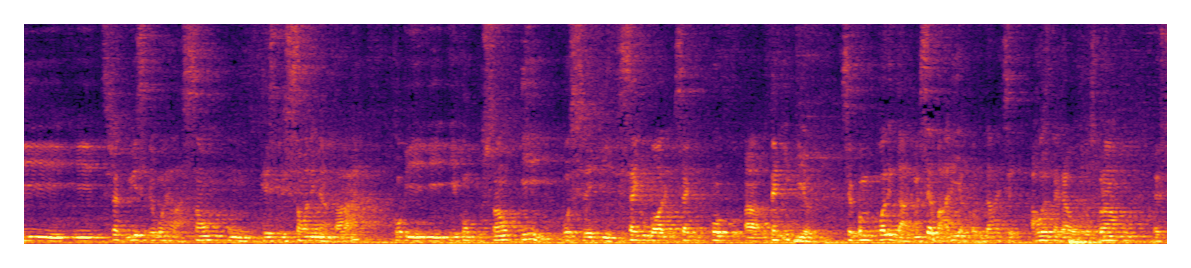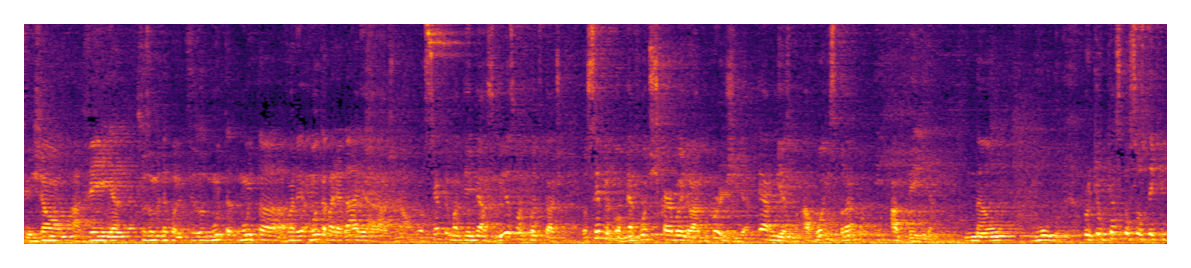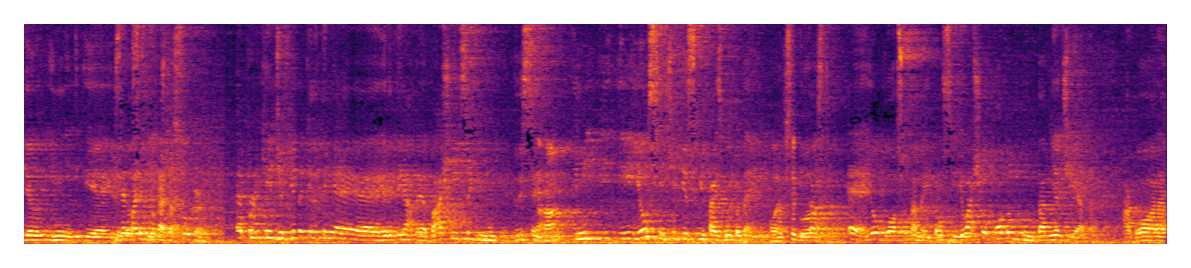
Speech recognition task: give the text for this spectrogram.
E, e você já viu isso? Você viu alguma relação com restrição alimentar e, e- e compulsão? E você que segue o body, segue o corpo ah, o tempo inteiro, você come qualidade, mas você varia a qualidade, você, arroz integral, arroz branco, é feijão, aveia, você usa muita qualidade, você usa muita, muita, Varia- muita variedade? Variedade, não. Eu sempre mantenho minhas mesmas quantidades. Eu sempre como. Minha fonte de carboidrato por dia é a mesma: arroz branco e aveia. Não mudo. Porque o que as pessoas têm que ter em, em, é, E você faz de açúcar? É porque de vida que ele tem, é, ele tem é, baixo índice glicêmico. Aham. E, e- e eu senti que isso me faz muito bem. Olha você Então, gosta. É, e eu gosto também. Então, assim, eu acho que eu conto da minha dieta. Agora,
